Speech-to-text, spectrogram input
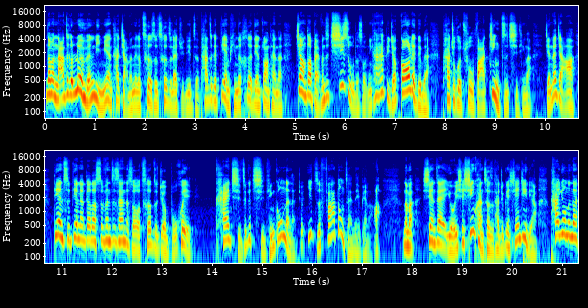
那么拿这个论文里面他讲的那个测试车子来举例子，它这个电瓶的荷电状态呢降到百分之七十五的时候，你看还比较高嘞，对不对？它就会触发静止启停了。简单讲啊，电池电量掉到四分之三的时候，车子就不会开启这个启停功能了，就一直发动在那边了啊。那么现在有一些新款车子，它就更先进点啊，它用的呢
